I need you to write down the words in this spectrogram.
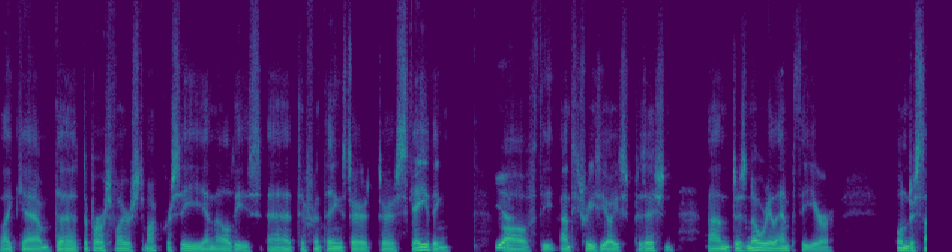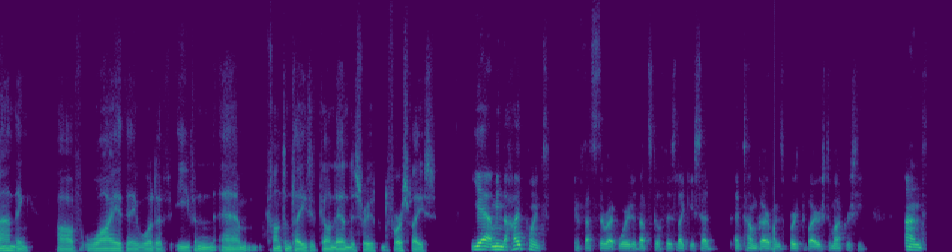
like um, the the birth of Irish democracy and all these uh, different things. They're they're scathing yeah. of the anti-treatyite position, and there's no real empathy or understanding of why they would have even um, contemplated going down this route in the first place. Yeah, I mean the high point, if that's the right word of that stuff, is like you said, uh, Tom Garvin's Birth of Irish Democracy, and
